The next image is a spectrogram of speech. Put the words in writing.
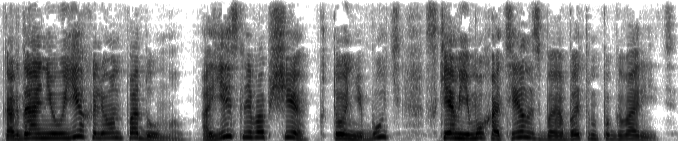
Когда они уехали, он подумал, а есть ли вообще кто-нибудь, с кем ему хотелось бы об этом поговорить?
